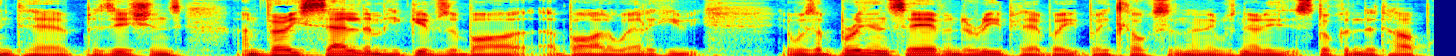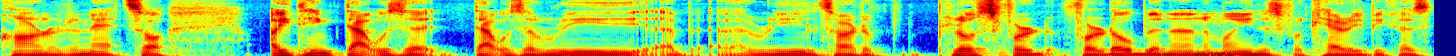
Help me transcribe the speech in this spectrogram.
into positions, and very seldom he gives a ball a ball away. Like he, it was a brilliant save in the replay by by Cluxton, and he was nearly stuck in the top corner of the net. So. I think that was a that was a real a, a real sort of plus for for Dublin and a minus for Kerry because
